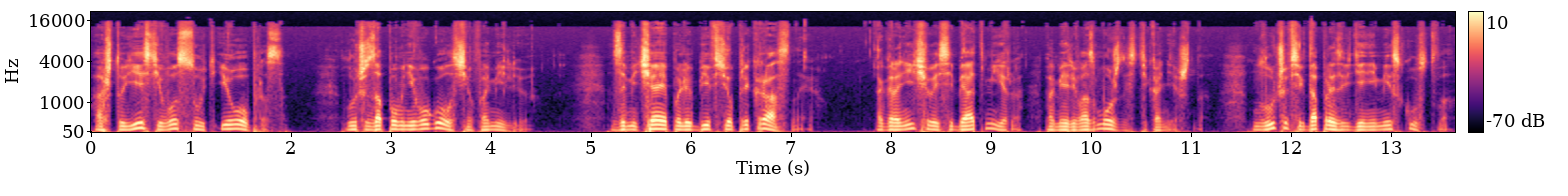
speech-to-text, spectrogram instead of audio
а что есть его суть и образ. Лучше запомни его голос, чем фамилию. Замечая и полюби все прекрасное – ограничивая себя от мира, по мере возможности, конечно. Но лучше всегда произведениями искусства.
